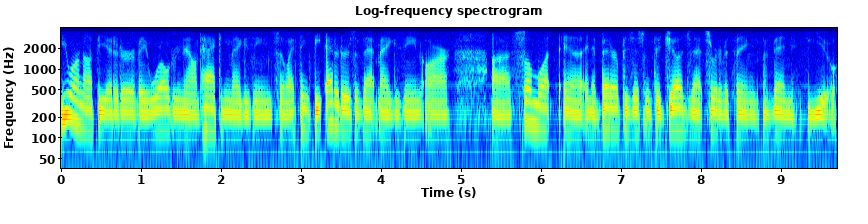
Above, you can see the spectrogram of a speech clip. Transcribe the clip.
you are not the editor of a world-renowned hacking magazine, so I think the editors of that magazine are uh, somewhat uh, in a better position to judge that sort of a thing than you.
